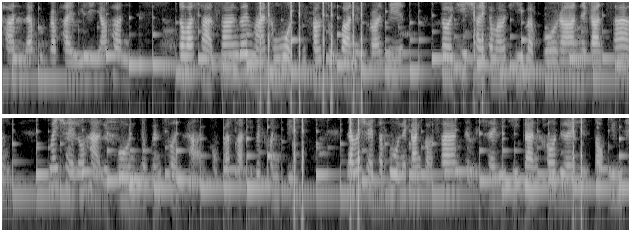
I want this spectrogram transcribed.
พันธ์และคุณประภัยวิริยพันธ์ตัวปราสาทสร้างด้วยไม้ทั้งหมดมีความสูงกว่า 100 เมตร โดยที่ใช้กรรมวิธีแบบโบราณในการสร้าง ไม่ใช้โลหะหรือปูนยกเว้นส่วนฐานของปราสาทที่เป็นคอนกรีต และไม่ใช้ตะปูในการก่อสร้าง แต่ใช้วิธีการเข้าเดือยหรือตอกยิ้มแท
